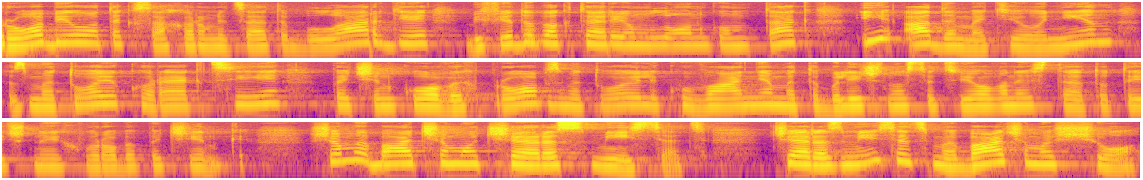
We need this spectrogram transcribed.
пробіотик, сахароміцети буларді, біфідобактеріум лонгум, так і адеметіонін з метою корекції печінкових проб, з метою лікування метаболічно асоційованої стеатотичної хвороби печінки. Що ми бачимо через місяць? Через місяць ми бачимо, що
